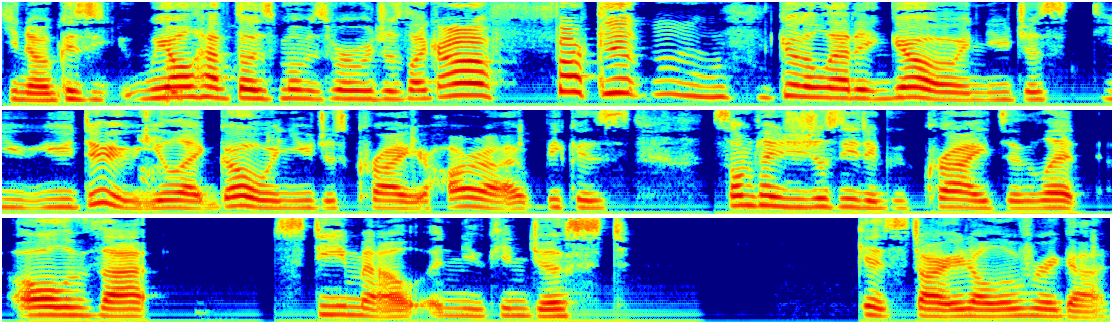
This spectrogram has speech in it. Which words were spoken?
You know, because we all have those moments where we're just like, "Oh, fuck it, mm, gonna let it go," and you just you you do you let go and you just cry your heart out because sometimes you just need a good cry to let all of that steam out and you can just get started all over again.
